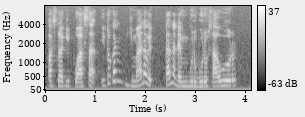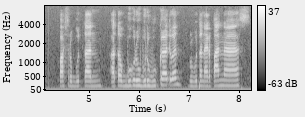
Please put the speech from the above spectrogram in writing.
pas lagi puasa itu kan gimana Wit? Kan ada yang buru-buru sahur pas rebutan atau buru-buru buka tuh kan berebutan air panas.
